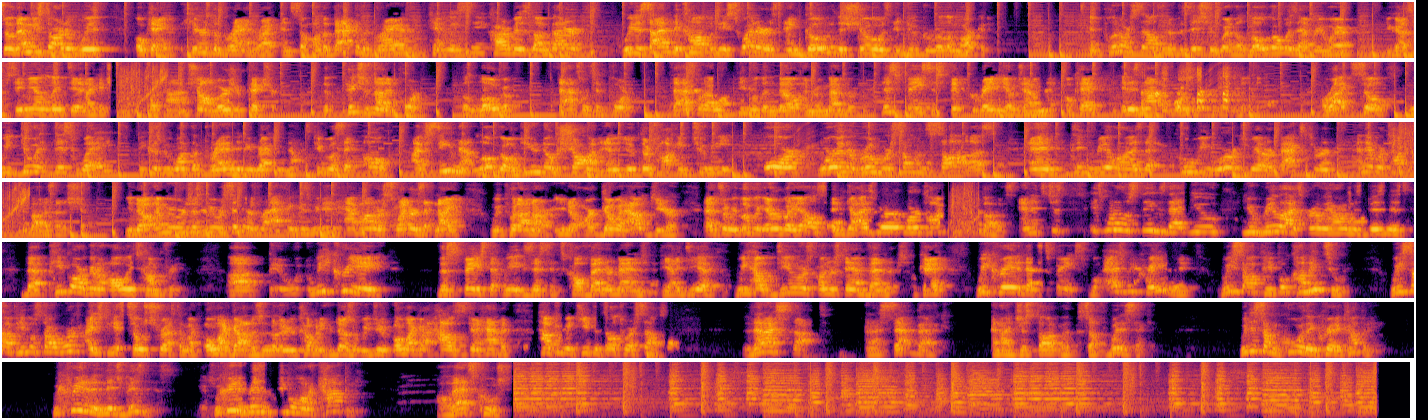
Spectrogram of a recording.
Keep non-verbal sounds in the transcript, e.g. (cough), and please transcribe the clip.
So then we started with, okay, here's the brand, right? And so on the back of the brand, can't really see, Carbiz done better. We decided to come up with these sweaters and go to the shows and do guerrilla marketing and put ourselves in a position where the logo was everywhere. You guys have seen me on LinkedIn. I get all the time. Sean, where's your picture? The picture's not important. The logo, that's what's important. That's what I want people to know and remember. This face is fit for radio, gentlemen, okay? It is not. (laughs) All right, so we do it this way because we want the brand to be recognized. People will say, Oh, I've seen that logo. Do you know Sean? And they're talking to me. Or we're in a room where someone saw us and didn't realize that who we were because we had our backs turned and they were talking about us at a show. You know, and we were just we were sitting there laughing because we didn't have on our sweaters at night. We put on our, you know, our going out gear. And so we look like everybody else. And guys were, were talking about us. And it's just it's one of those things that you you realize early on in this business that people are going to always come for you. Uh, we created the space that we exist in. It's called vendor management. The idea we help dealers understand vendors. Okay, we created that space. Well, as we created it, we saw people come into it. We saw people start work. I used to get so stressed. I'm like, oh my God, there's another new company who does what we do. Oh my God, how is this going to happen? How can we keep this all to ourselves? Then I stopped and I sat back and I just thought to myself, wait a second. We did something cooler than create a company. We created a niche business. We created a business people want to copy. Oh, that's cool.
